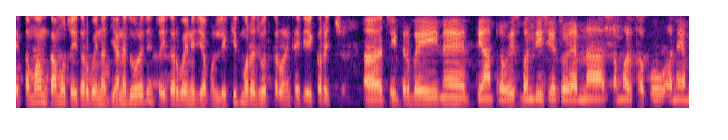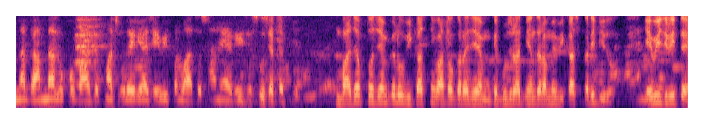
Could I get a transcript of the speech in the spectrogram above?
એ તમામ કામો ચૈતરભાઈના ધ્યાને દોરે છે. ચૈતરભાઈને જ્યાં પણ લેખિતમાં રજૂઆત કરવાની થાય તે એ કરે જ છે. ચૈતરભાઈને ત્યાં પ્રવેશ બંધી છે તો એમના સમર્થકો અને એમના ગામના લોકો ભાજપમાં જોડાઈ રહ્યા છે એવી પણ વાતો સામે આવી રહી છે. શું છે તથ્ય? ભાજપ તો જેમ પેલું વિકાસની વાતો કરે છે એમ કે ગુજરાતની અંદર અમે વિકાસ કરી દીધો એવી જ રીતે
